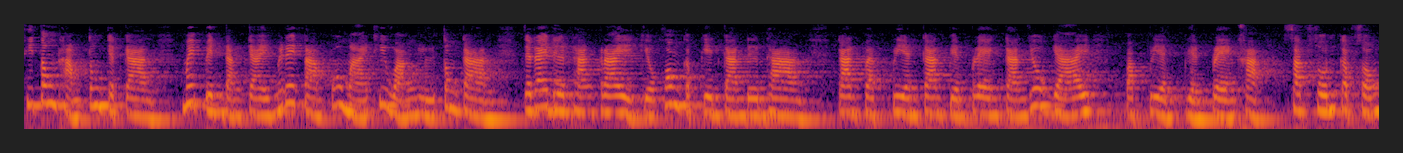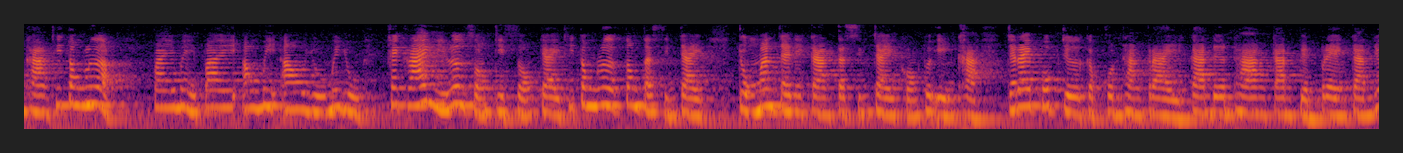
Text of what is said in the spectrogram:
ที่ต้องทำต้องจัดการ ไม่เป็นดังใจไม่ได้ตามเป้าหมายที่หวังหรือต้องการ จะได้เดินทางไกลเกี่ยวข้องกับเกณฑ์การเดินทาง การปรับเปลี่ยนการเปลี่ยนแปลงการโยกย้าย ปรับเปลี่ยนเปลี่ยนแปลงค่ะ สับสนกับสองทางที่ต้องเลือก ไปไม่ไป เอาไม่เอาอยู่ไม่อยู่ คล้าย ๆ มีเรื่องสองจิตสองใจที่ต้องเลือกต้องตัดสินใจ จงมั่นใจในการตัดสินใจของตัวเองค่ะ จะได้พบเจอกับคนทางไกล การเดินทาง การเปลี่ยนแปลง การโย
